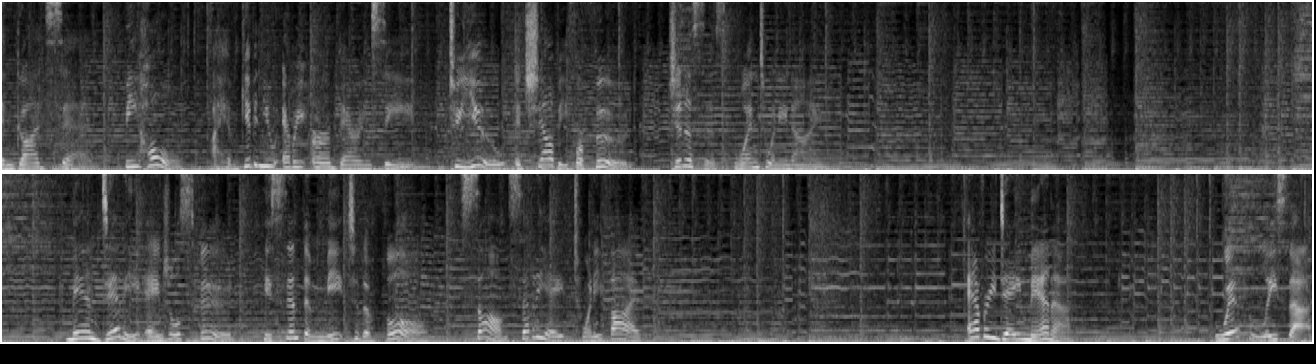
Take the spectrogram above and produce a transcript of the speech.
And God said, Behold, I have given you every herb bearing seed. To you it shall be for food. Genesis 129. Man did eat angels' food. He sent them meat to the full. Psalm 78 25. Everyday Manna with Lisa.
